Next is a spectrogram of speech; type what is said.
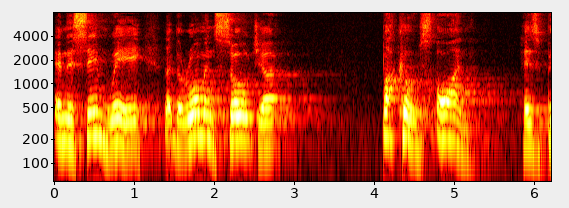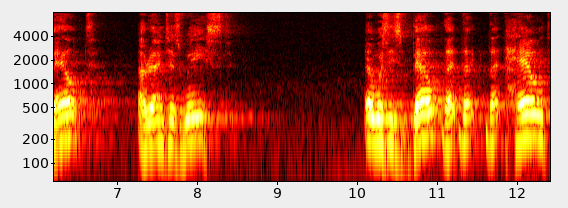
in the same way that the Roman soldier buckles on his belt around his waist. It was his belt that, that, that held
